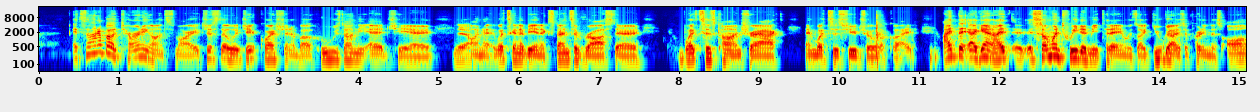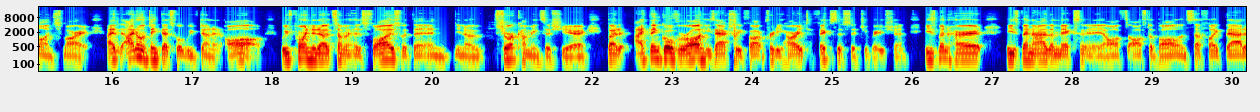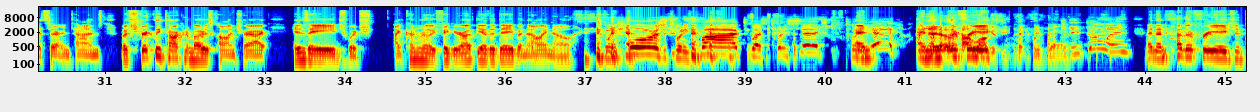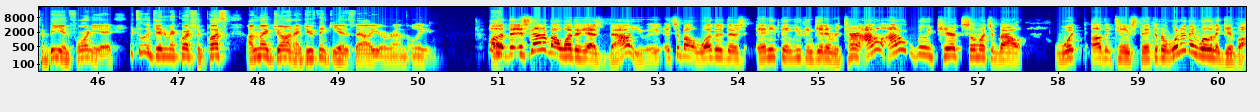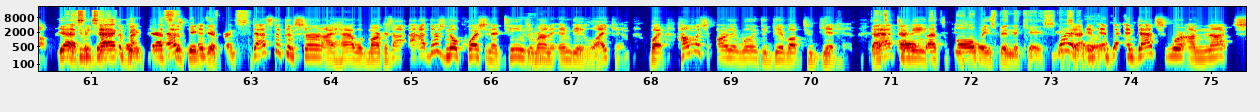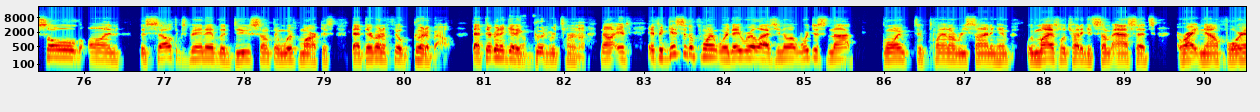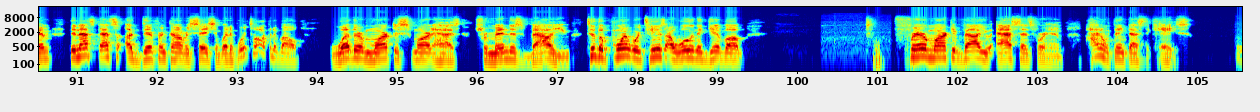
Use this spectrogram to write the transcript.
It's not about turning on Smart. It's just a legit question about who's on the edge here. Yeah. On it, what's going to be an expensive roster? What's his contract? And what's his future look like? I think again, I someone tweeted me today and was like, "You guys are putting this all on Smart." I, I don't think that's what we've done at all. We've pointed out some of his flaws with it and you know shortcomings this year, but I think overall he's actually fought pretty hard to fix this situation. He's been hurt, he's been out of the mix and and off off the ball and stuff like that at certain times. But strictly talking about his contract, his age, which I couldn't really figure out the other day, but now I know. 24, is it 25, 26, 28? And Yeah, another like, free agent, has he been? Keep going. Keep going. and another free agent to be in Fournier. It's a legitimate question. Plus, unlike John, I do think he has value around the league. Well, th- it's not about whether he has value. It's about whether there's anything you can get in return. I don't. I don't really care so much about what other teams think of it. What are they willing to give up? Yes, me, that's the exactly. That's, that's- the big difference. That's the concern I have with Marcus. I, I, there's no question that teams mm-hmm. around the NBA like him, but how much are they willing to give up to get him? That's that to al- me that's always been the case. Right, Exactly. and, and and that's where I'm not sold on the Celtics being able to do something with Marcus that they're going to feel good about, that they're going to get a good return on. Now, if if it gets to the point where they realize, you know what, we're just not going to plan on re-signing him, we might as well try to get some assets right now for him. Then that's that's a different conversation. But if we're talking about whether Marcus Smart has tremendous value to the point where teams are willing to give up fair market value assets for him. I don't think that's the case.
